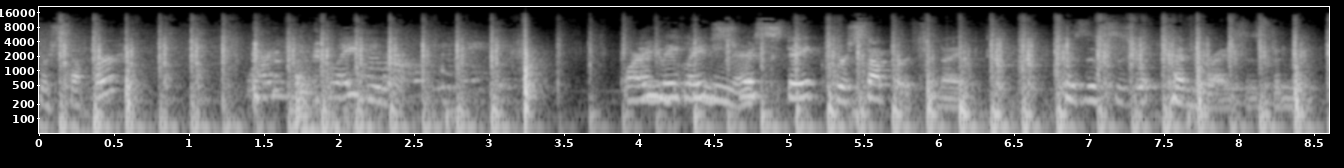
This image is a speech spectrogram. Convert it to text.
For supper? Why are you plating it? Why are I'm you making plating Swiss it? steak for supper tonight because this is what tenderizes the meat.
